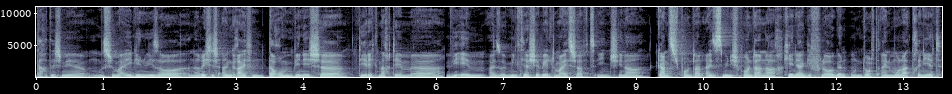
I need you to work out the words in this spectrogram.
dachte ich mir, muss ich mal irgendwie so richtig angreifen. Darum bin ich äh, direkt nach dem äh, WM, also militärische Weltmeisterschaft in China, ganz spontan, also bin ich spontan nach Kenia geflogen und dort einen Monat trainiert.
